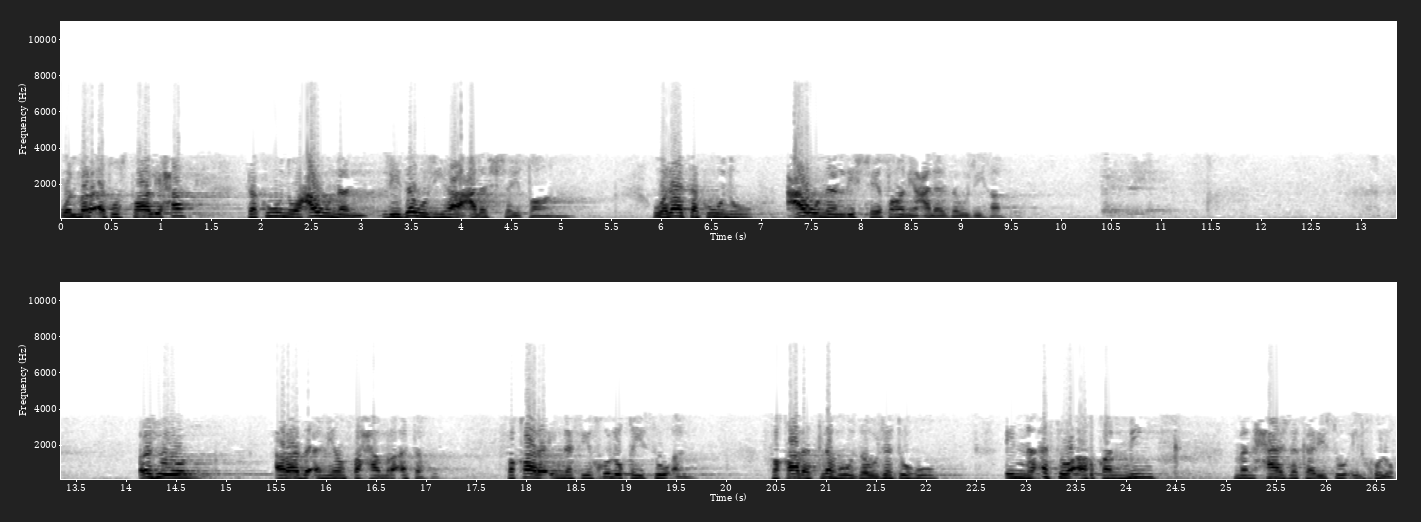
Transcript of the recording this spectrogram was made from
والمرأة الصالحة تكون عونا لزوجها على الشيطان ولا تكون عونا للشيطان على زوجها. رجل أراد أن ينصح امرأته فقال إن في خلقي سوءا فقالت له زوجته إن أسوأ منك من حاجك لسوء الخلق.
